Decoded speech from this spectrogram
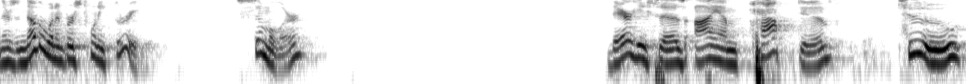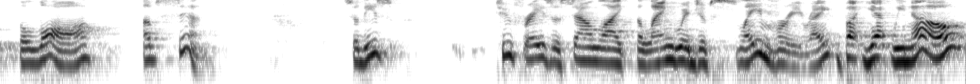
And there's another one in verse 23. Similar. There he says, I am captive to the law of sin. So these two phrases sound like the language of slavery, right? But yet we know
